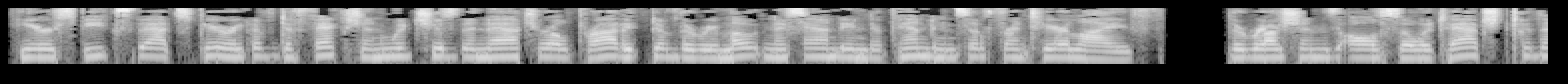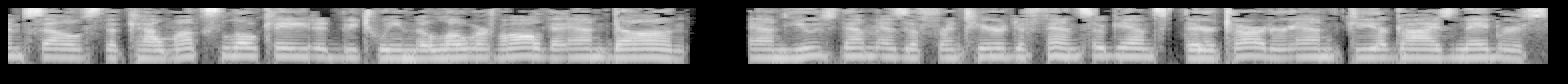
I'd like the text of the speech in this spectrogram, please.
Here speaks that spirit of defection which is the natural product of the remoteness and independence of frontier life. The Russians also attached to themselves the Kalmucks located between the lower Volga and Don and used them as a frontier defense against their Tartar and Kyrgyz neighbors.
